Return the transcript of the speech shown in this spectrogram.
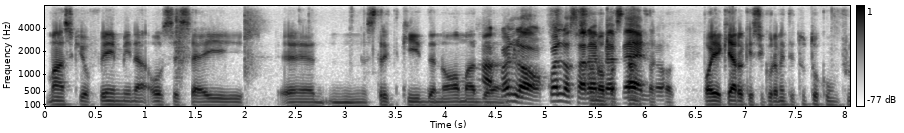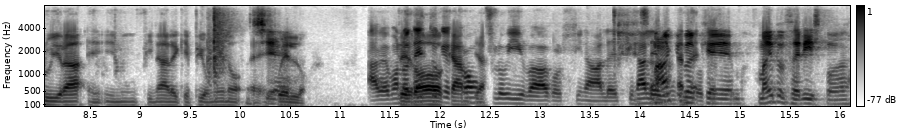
maschio o femmina o se sei eh, mh, street kid, nomad. Ah, quello, quello sarebbe bello. cose. Poi è chiaro che sicuramente tutto confluirà in un finale che più o meno è Sì. quello. Avevano Però detto che cambia. confluiva col finale. Il finale Ma è anche perché, ma io preferisco, eh.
